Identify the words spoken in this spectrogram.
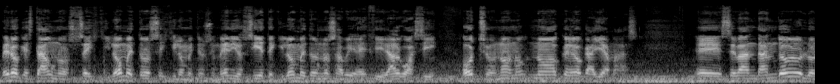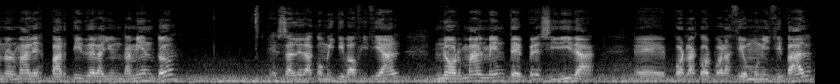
pero que está a unos 6 kilómetros, 6 kilómetros y medio, 7 kilómetros, no sabría decir, algo así, 8, no, no, no creo que haya más. Eh, se van dando, lo normal es partir del ayuntamiento, eh, sale la comitiva oficial, normalmente presidida eh, por la corporación municipal.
